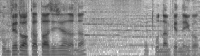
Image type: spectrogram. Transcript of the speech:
붕대도 아까 빠지지 않았나? 돈 남겠네 이거.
